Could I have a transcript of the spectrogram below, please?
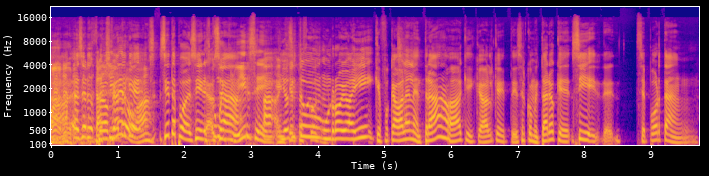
¿va? Es cierto, Está pero fíjate chilero, que ¿va? sí te puedo decir. Es o como sea, incluirse ah, en yo sí tuve un, cosas. un rollo ahí que fue cabal en la entrada, ¿va? que cabal que te dice el comentario que sí, eh, se portan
